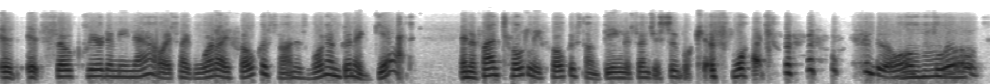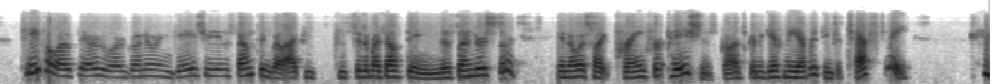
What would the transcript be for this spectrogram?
it, it's so clear to me now. It's like what i focus on is what i'm going to get. And if i'm totally focused on being misunderstood well guess what? There's a whole mm-hmm. slew of people out there who are going to engage me in something that i can consider myself being misunderstood. You know it's like praying for patience. God's going to give me everything to test me.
